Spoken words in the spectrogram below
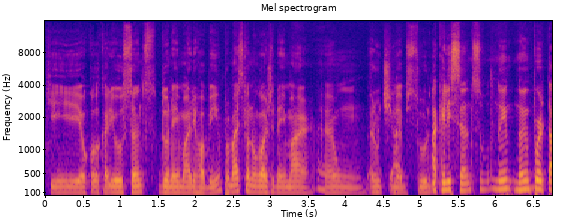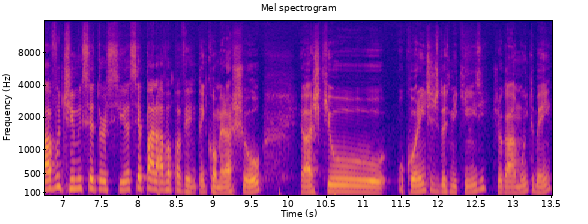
Que eu colocaria o Santos do Neymar e Robinho. Por mais que eu não goste do Neymar, é um, era um time absurdo. Aquele Santos, não, importava o time que você torcia, você parava pra ver. Não tem como, era show. Eu acho que o, o Corinthians de 2015 jogava muito bem.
